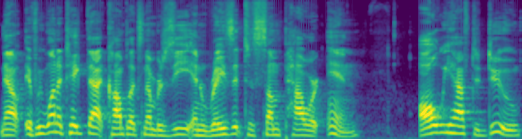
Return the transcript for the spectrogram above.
Now, if we want to take that complex number Z and raise it to some power n, all we have to do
